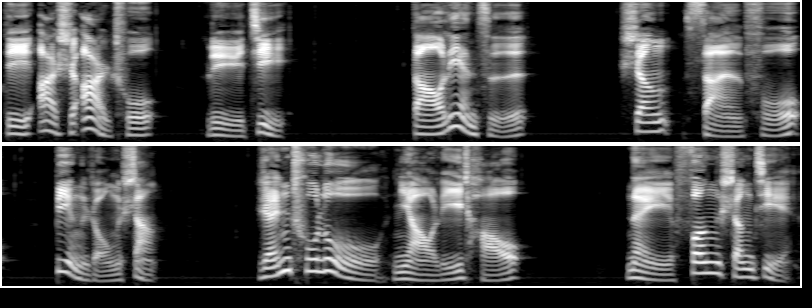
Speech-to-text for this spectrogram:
第二十二出，吕记。捣练子，生散服，并容上。人出路，鸟离巢。内风声介，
